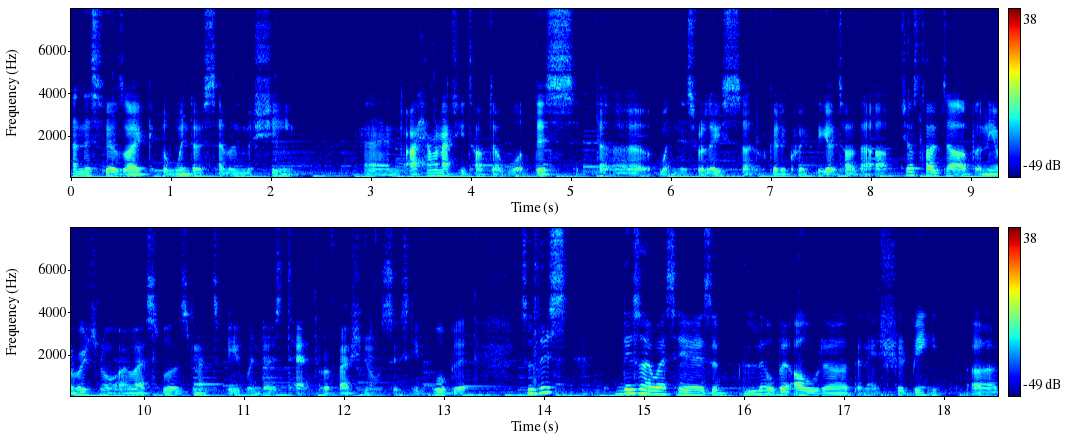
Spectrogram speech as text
and this feels like a Windows 7 machine. And I haven't actually typed up what this, uh, when this released, so I'm gonna quickly go type that up. Just typed that up, and the original OS was meant to be Windows 10 Professional 64-bit. So this this OS here is a little bit older than it should be, uh,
